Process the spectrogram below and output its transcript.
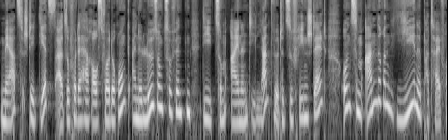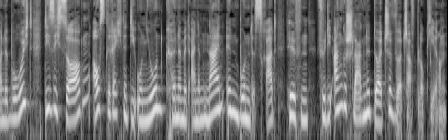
Merz steht jetzt also vor der Herausforderung, eine Lösung zu finden, die zum einen die Landwirte zufriedenstellt und zum anderen jene Parteifreunde beruhigt, die sich sorgen, ausgerechnet die Union könne mit einem Nein im Bundesrat Hilfen für die angeschlagene deutsche Wirtschaft blockieren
